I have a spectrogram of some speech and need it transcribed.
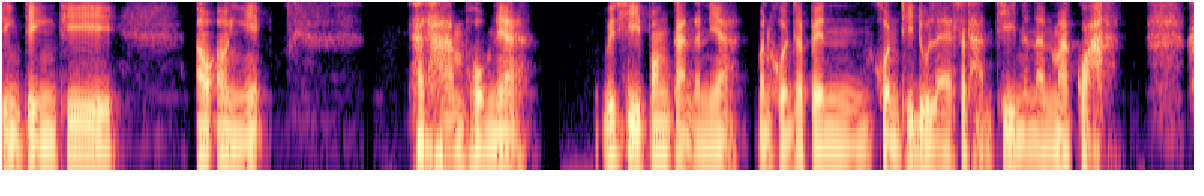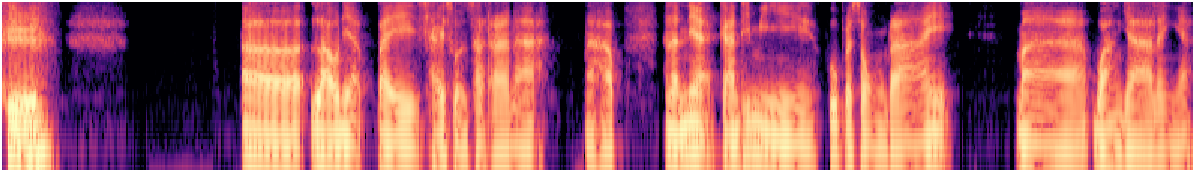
จริง ๆ ที่เอาเอาอย่างนี้ ถ้าถามผมเนี่ย วิธีป้องกันอันเนี้ย มันควรจะเป็นคนที่ดูแลสถานที่นั้นๆมากกว่า คือเอ่อเราเนี่ยไปใช้สวนสาธารณะนะครับฉะนั้นเนี่ยการที่มีผู้ประสงค์ร้ายมาวางยาอะไรเงี้ย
